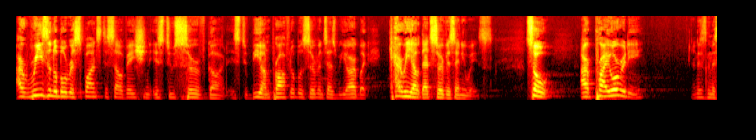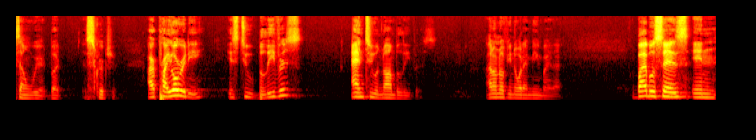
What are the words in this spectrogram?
Our reasonable response to salvation is to serve God, is to be unprofitable servants as we are, but carry out that service anyways. So, our priority, and this is going to sound weird, but it's scripture. Our priority is to believers and to non believers. I don't know if you know what I mean by that. The Bible says in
